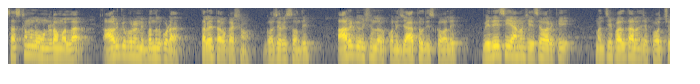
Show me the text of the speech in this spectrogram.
సష్టంలో ఉండడం వల్ల ఆరోగ్యపరమైన ఇబ్బందులు కూడా తలెత్తే అవకాశం గోచరిస్తోంది. ఆరోగ్య విషయంలో కొన్ని జాగ్రత్తలు తీసుకోవాలి. విదేశీ యానం చేసేవారికి మంచి ఫలితాలని చెప్పవచ్చు.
